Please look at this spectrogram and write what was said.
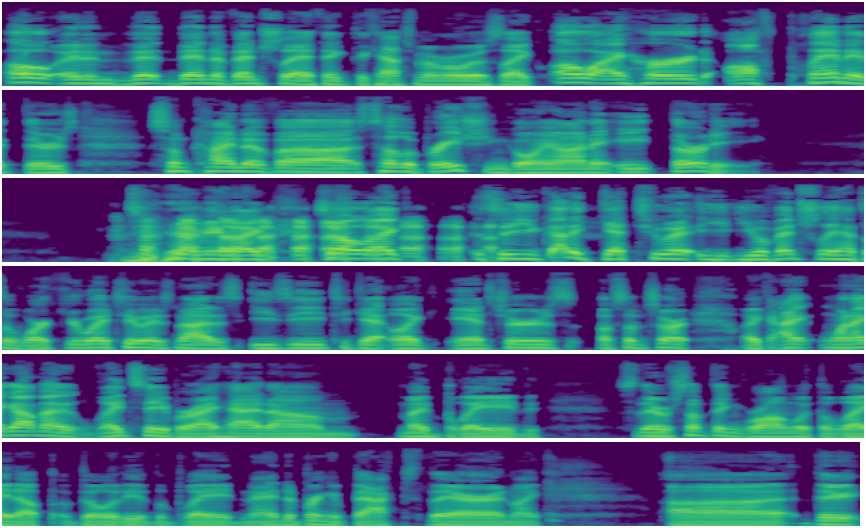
oh and then, then eventually I think the cast member was like oh I heard off planet there's some kind of uh celebration going on at 8:30 I mean, like, so, like, so you got to get to it. You, you, eventually have to work your way to it. It's not as easy to get like answers of some sort. Like, I when I got my lightsaber, I had um my blade, so there was something wrong with the light up ability of the blade, and I had to bring it back to there, and like, uh, there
